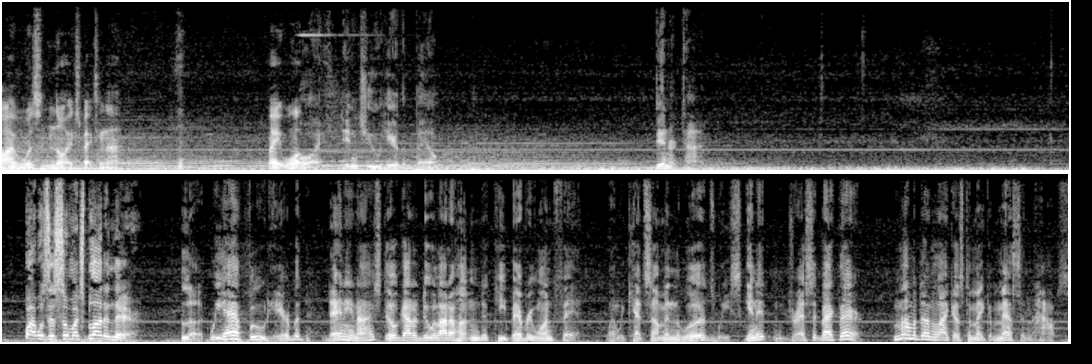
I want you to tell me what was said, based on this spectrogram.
I was not expecting that. Wait, what? Boy, didn't you hear the bell? Dinner time. Why was there so much blood in there? Look, we have food here, but Danny and I still gotta do a lot of hunting to keep everyone fed. When we catch something in the woods, we skin it and dress it back there. Mama doesn't like us to make a mess in the house,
